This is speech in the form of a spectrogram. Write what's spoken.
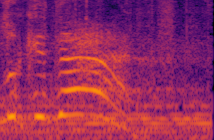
Look at that!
